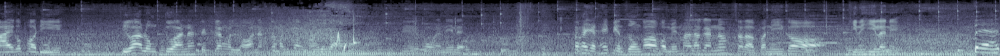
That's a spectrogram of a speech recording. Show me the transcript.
ปลายก็พอดี ถือว่าลงตัวนะแต่เครื่องมันร้อนอะน้ำมันเครื่องน้อยหรือเปล่าคือประมาณนี้แหละถ้าใครอยากให้เปลี่ยนทรงก็คอมเมนต์มาแล้วกันเนาะสำหรับวันนี้ก็กี่นาทีแล้วนี่แปด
